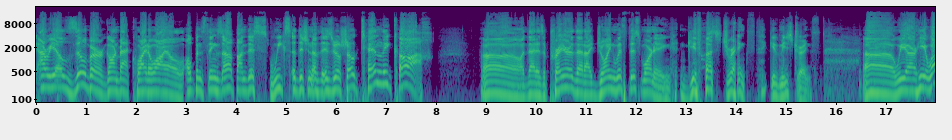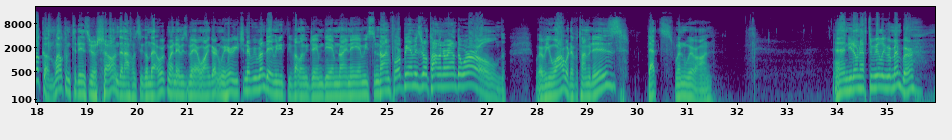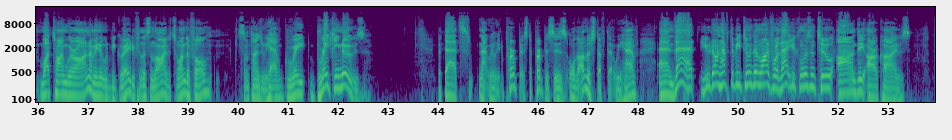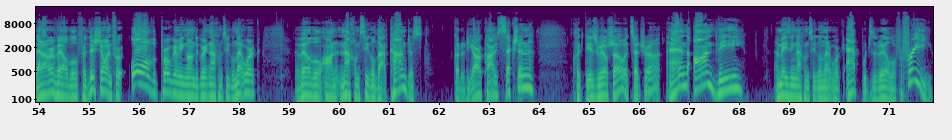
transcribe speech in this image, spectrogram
Ariel Zilber, going back quite a while, opens things up on this week's edition of the Israel Show, Ten Koach. Oh, that is a prayer that I join with this morning. Give us strength. Give me strength. Uh, we are here. Welcome. Welcome to the Israel Show on the Nachum Segal Network. My name is Meir Weingarten. We're here each and every Monday, immediately following JM in the AM 9 a.m. Eastern Time, 4 p.m. Israel time, and around the world wherever you are, whatever time it is, that's when we're on. And you don't have to really remember what time we're on. I mean, it would be great if you listen live. It's wonderful. Sometimes we have great breaking news. But that's not really the purpose. The purpose is all the other stuff that we have. And that you don't have to be tuned in live for. That you can listen to on the archives that are available for this show and for all the programming on the Great Nachum Segal Network. Available on NachumSegal.com. Just go to the archives section, click the Israel show, etc. And on the amazing Nachum Segal Network app, which is available for free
